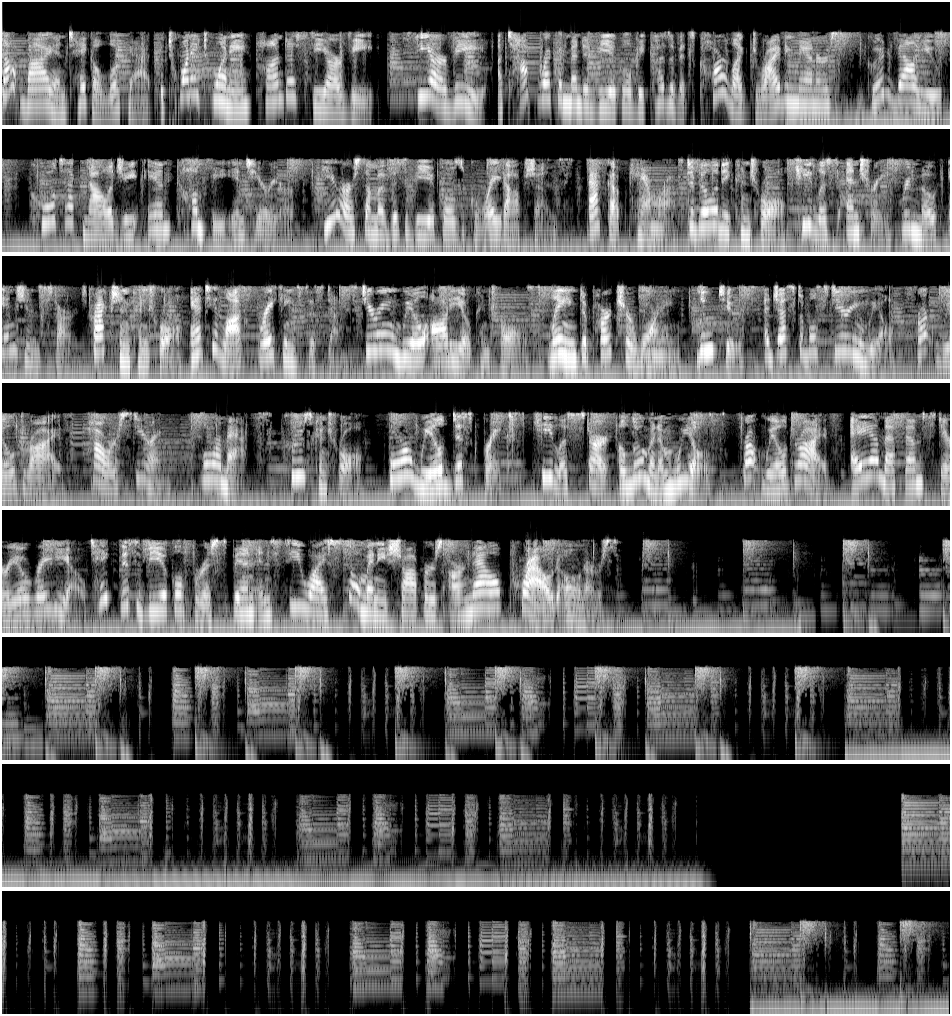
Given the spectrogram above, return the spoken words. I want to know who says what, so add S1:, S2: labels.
S1: Stop by and take a look at the 2020 Honda CRV. CRV, a top recommended vehicle because of its car-like driving manners, good value, cool technology, and comfy interior. Here are some of this vehicle's great options. Backup camera, stability control, keyless entry, remote engine start, traction control, anti-lock braking system, steering wheel audio controls, lane departure warning, Bluetooth, adjustable steering wheel, front wheel drive, power steering, floor mats, cruise control, four-wheel disc brakes, keyless start, aluminum wheels, front wheel drive, AM FM stereo radio. Take this vehicle for a spin and see why so many shoppers are now proud owners.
